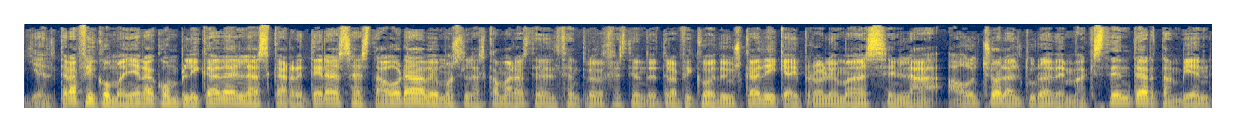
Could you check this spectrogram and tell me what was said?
y el tráfico. Mañana complicada en las carreteras hasta ahora. Vemos en las cámaras del Centro de Gestión de Tráfico de Euskadi que hay problemas en la A8 a la altura de Max Center, también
